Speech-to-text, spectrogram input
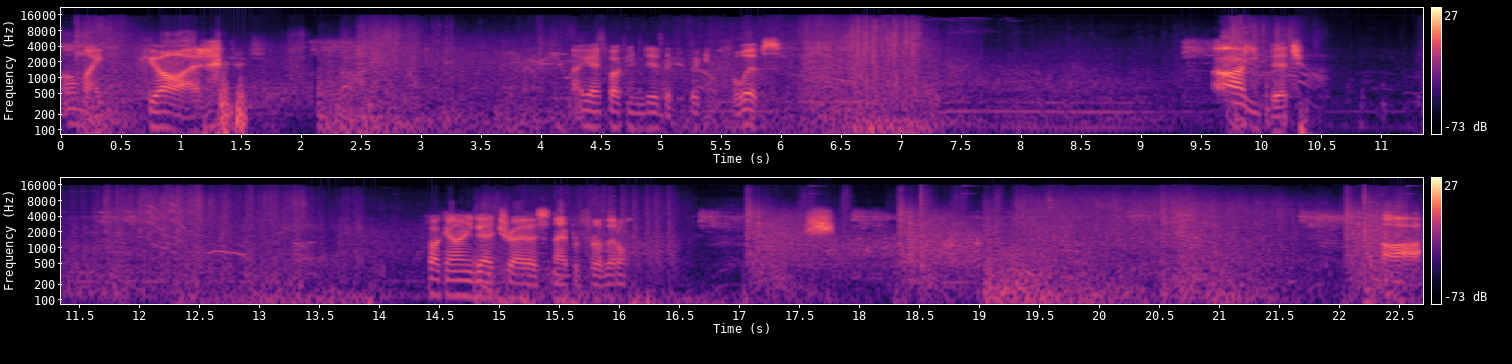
Oh my god. My guy fucking did the freaking flips. Ah, you bitch. Fuck, I only gotta try a sniper for a little. Ah.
